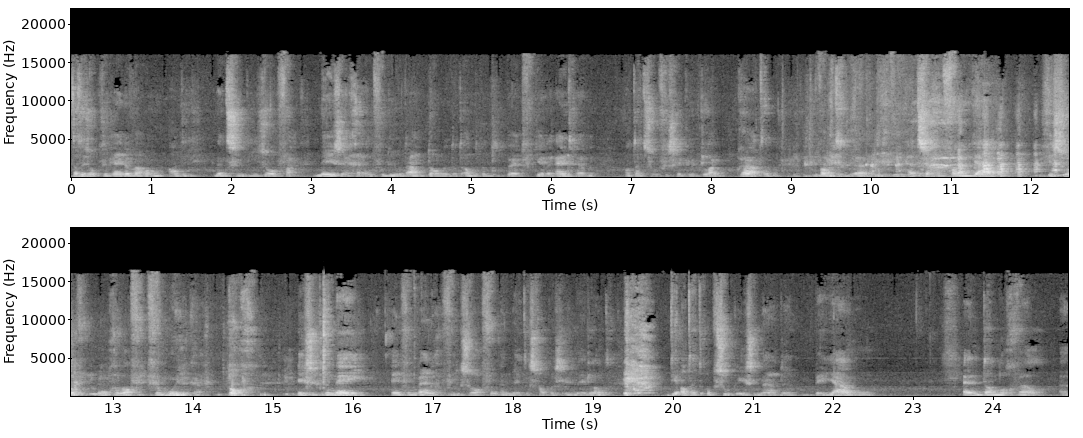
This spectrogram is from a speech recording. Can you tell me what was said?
dat is ook de reden waarom al die mensen die zo vaak nee zeggen en voortdurend aantonen dat anderen het bij het verkeerde eind hebben, altijd zo verschrikkelijk lang praten. Want uh, het zeggen van ja is zo ongelooflijk veel moeilijker. Toch is René een van de weinige filosofen en wetenschappers in Nederland die altijd op zoek is naar de bejahung. En dan nog wel uh,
